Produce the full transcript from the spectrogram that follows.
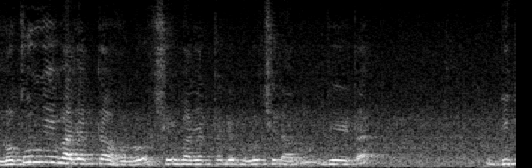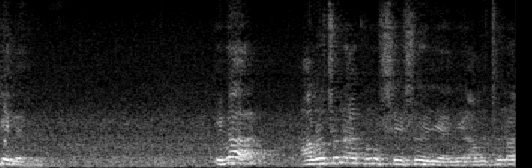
নতুন যে বাজারটা হলো, সেই বাজারটাকে বলেছিলাম যে এটা বিকেলে হোক। এবার আলোচনা এখনও শেষ হয়ে যায়নি, আলোচনা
